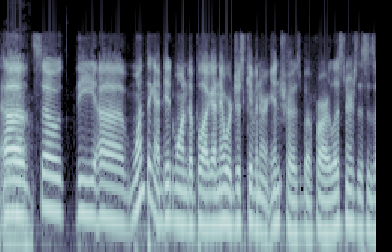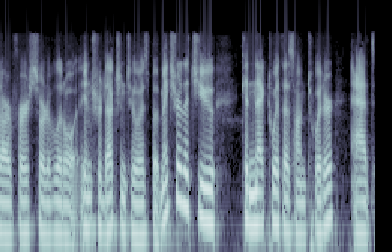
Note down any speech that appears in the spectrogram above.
Uh, yeah. So the uh, one thing I did want to plug, I know we're just giving our intros, but for our listeners, this is our first sort of little introduction to us. But make sure that you connect with us on Twitter at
